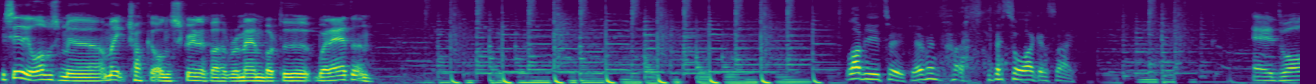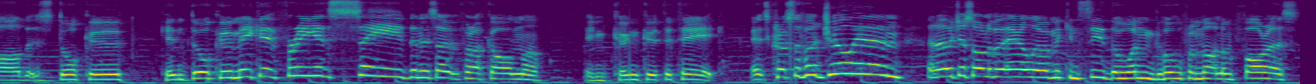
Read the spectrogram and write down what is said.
he said he loves me. I might chuck it on screen if I remember to do it when editing. Love you too, Kevin. That's all I can say. Edouard, it's Doku. Can Doku make it free? It's saved and it's out for a corner. Nkunku to take. It's Christopher Jullien! And I was just all about earlier when we conceded the one goal from Nottingham Forest.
